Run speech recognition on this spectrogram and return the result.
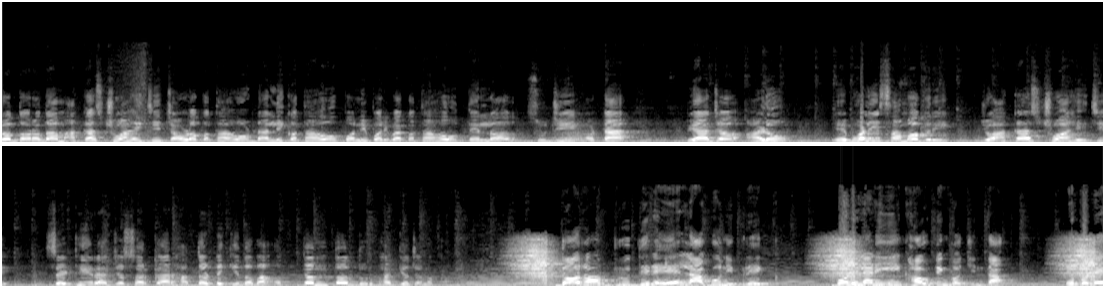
ଯେଉଁ ଦରଦାମ ଆକାଶ ଛୁଆଁ ହେଇଛି ଚାଉଳ କଥା ହେଉ ଡାଲି କଥା ହେଉ ପନିପରିବା କଥା ହେଉ ତେଲ ସୁଜି ଅଟା ପିଆଜ ଆଳୁ ଏଭଳି ସାମଗ୍ରୀ ଯେଉଁ ଆକାଶ ଛୁଆଁ ହେଇଛି ସେଠି ରାଜ୍ୟ ସରକାର ହାତ ଟେକି ଦେବା ଅତ୍ୟନ୍ତ ଦୁର୍ଭାଗ୍ୟଜନକ। ଦର ବୃଦ୍ଧିରେ ଲାଗୁନି ବ୍ରେକ୍। ବଢ଼ିଲାଣି ଖାଉଟିଙ୍କ ଚିନ୍ତା। ଏପଟେ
